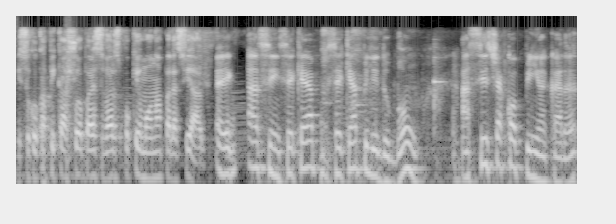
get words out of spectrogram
E se eu colocar Pikachu, aparece vários Pokémon, não aparece o Iago. É assim, você quer, você quer apelido bom? Assiste a copinha, cara.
